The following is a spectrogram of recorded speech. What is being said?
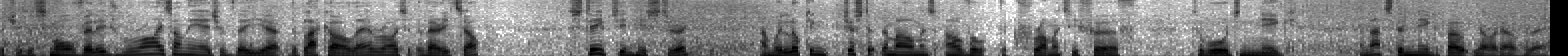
which is a small village right on the edge of the, uh, the Black Isle there, right at the very top. Steeped in history and we're looking just at the moment over the Cromarty Firth towards Nigg and that's the Nigg boatyard over there.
